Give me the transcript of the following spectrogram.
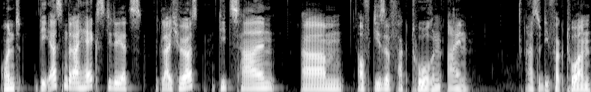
Und die ersten drei Hacks, die du jetzt gleich hörst, die zahlen ähm, auf diese Faktoren ein. Also die Faktoren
